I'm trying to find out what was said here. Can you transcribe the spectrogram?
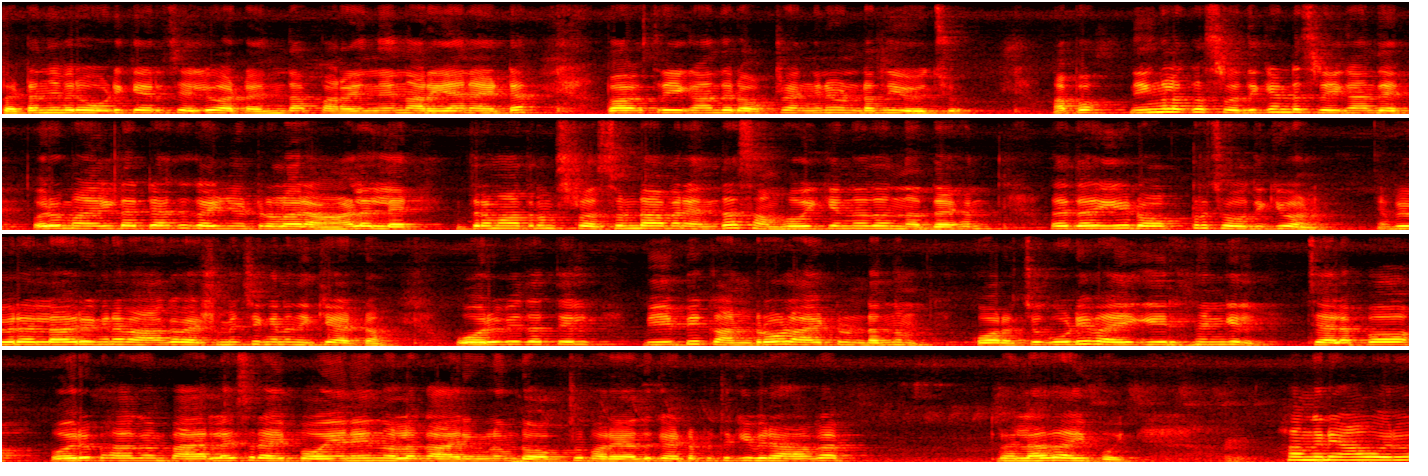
പെട്ടെന്ന് ഇവർ ഓടിക്കയറി ചെല്ലു കേട്ടോ. എന്താ പറയുന്നതെന്ന് അറിയാനായിട്ട് അപ്പോൾ ശ്രീകാന്ത് ഡോക്ടർ എങ്ങനെ ഉണ്ടെന്ന് ചോദിച്ചു. അപ്പോൾ നിങ്ങളൊക്കെ ശ്രദ്ധിക്കേണ്ട ശ്രീകാന്ത്? ഒരു മൈൽഡ് അറ്റാക്ക് കഴിഞ്ഞിട്ടുള്ള ഒരാളല്ലേ? ഇത്രമാത്രം സ്ട്രെസ് ഉണ്ടാവാൻ എന്താ സംഭവിക്കുന്നതെന്ന് അദ്ദേഹം? അതായത് ഈ ഡോക്ടർ ചോദിക്കുവാണ്. അപ്പോൾ ഇവരെല്ലാവരും ഇങ്ങനെ ആകെ വിഷമിച്ച് ഇങ്ങനെ നിൽക്കുക കേട്ടോ. ഒരു വിധത്തിൽ ബി പി കൺട്രോൾ ആയിട്ടുണ്ടെന്നും കുറച്ചുകൂടി വൈകിയിരുന്നെങ്കിൽ ചിലപ്പോൾ ഒരു ഭാഗം പാരലൈസ്ഡ് ആയി എന്നുള്ള കാര്യങ്ങളും ഡോക്ടർ പറയും. അത് കേട്ടപ്പോഴത്തേക്ക് ഇവരാകെ വല്ലാതായിപ്പോയി അങ്ങനെ ആ ഒരു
